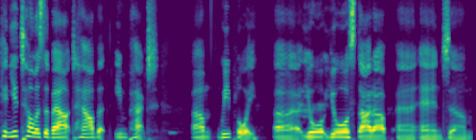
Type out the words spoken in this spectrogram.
can you tell us about how that impact um, WePloy, uh, your your startup, uh, and um,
